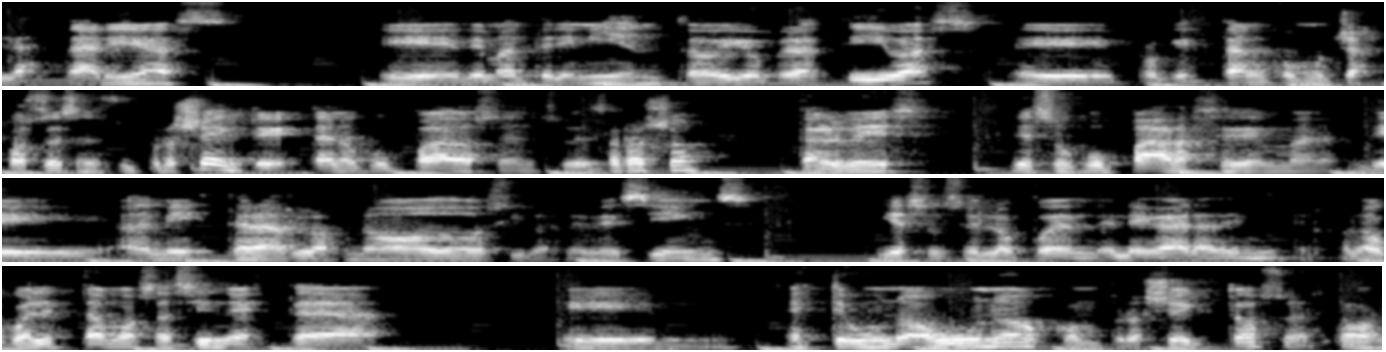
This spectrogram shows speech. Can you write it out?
las tareas eh, de mantenimiento y operativas, eh, porque están con muchas cosas en su proyecto y están ocupados en su desarrollo, tal vez desocuparse de, administrar los nodos y los DB-Syncs y eso se lo pueden delegar a Dimiter. Con lo cual estamos haciendo eh, este uno a uno con proyectos, nos estamos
